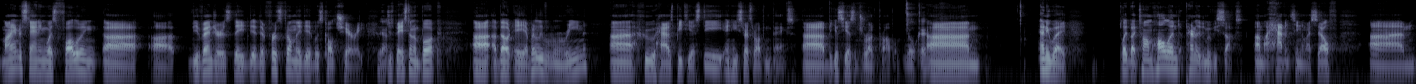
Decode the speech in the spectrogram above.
My understanding was following uh, uh, the Avengers. They did their first film they did was called Cherry, Yeah. which is based on a book uh, about a I believe a marine uh, who has PTSD and he starts robbing banks uh, because he has a drug problem. Okay. Um, anyway, played by Tom Holland. Apparently, the movie sucks. Um, I haven't seen it myself, um,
